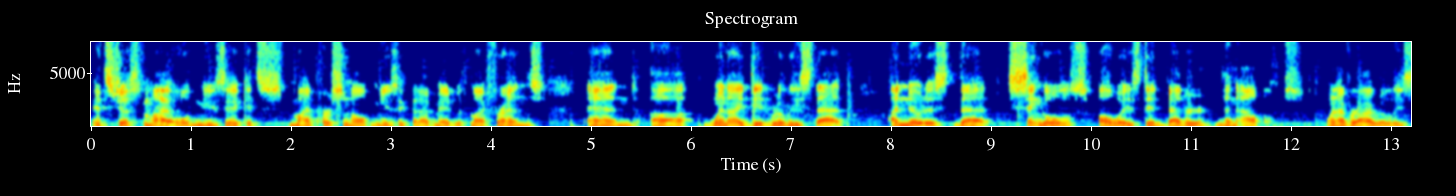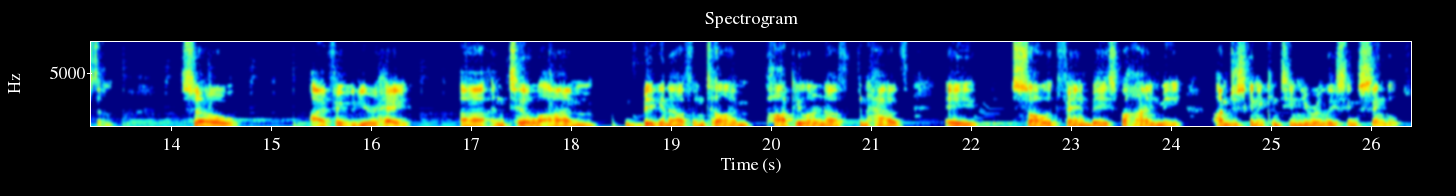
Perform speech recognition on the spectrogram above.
it's just my old music. It's my personal music that i've made with my friends. And uh, when i did release that i noticed that singles always did better than albums whenever i released them. So i figure hey uh, until i'm big enough until i'm popular enough and have a solid fan base behind me i'm just going to continue releasing singles.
